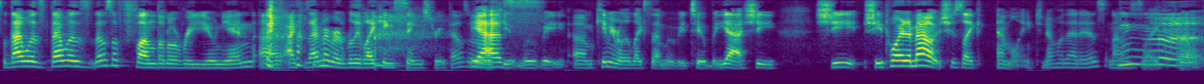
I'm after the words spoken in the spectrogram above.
So that was that was that was a fun little reunion because uh, I, I, remember really liking Sing Street. That was a yes. really cute movie. Um, Kimmy really likes that movie too. But yeah, she she she pointed him out. She's like, Emily, do you know who that is? And I was like, well,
